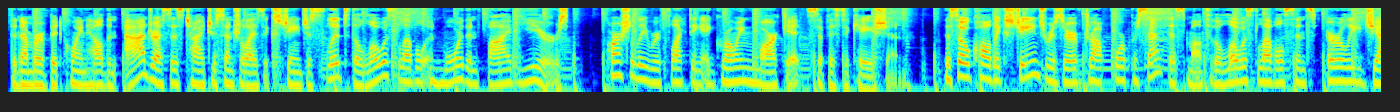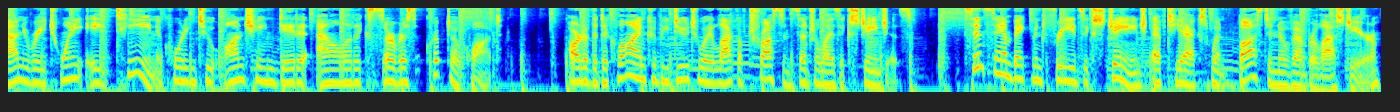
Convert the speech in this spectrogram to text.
The number of Bitcoin held in addresses tied to centralized exchanges slid to the lowest level in more than five years, partially reflecting a growing market sophistication. The so called exchange reserve dropped 4% this month to the lowest level since early January 2018, according to on chain data analytics service CryptoQuant. Part of the decline could be due to a lack of trust in centralized exchanges. Since Sam Bankman Fried's exchange, FTX, went bust in November last year,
